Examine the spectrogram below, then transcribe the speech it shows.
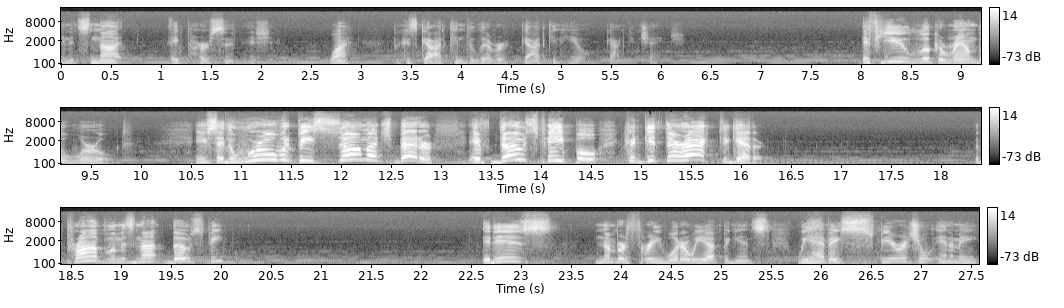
And it's not a person issue. Why? Because God can deliver, God can heal, God can change. If you look around the world and you say, the world would be so much better if those people could get their act together. The problem is not those people. It is number three. What are we up against? We have a spiritual enemy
